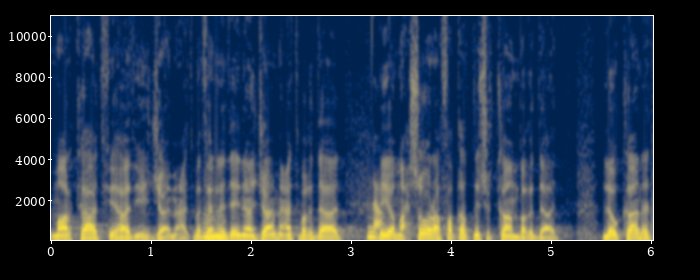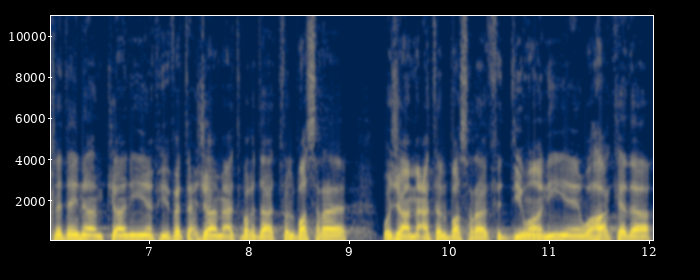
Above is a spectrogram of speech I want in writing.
ماركات في هذه الجامعات. مثلا لدينا جامعة بغداد. نعم. هي محصورة فقط لسكان بغداد. لو كانت لدينا إمكانية في فتح جامعة بغداد في البصرة وجامعة البصرة في الديوانية وهكذا.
